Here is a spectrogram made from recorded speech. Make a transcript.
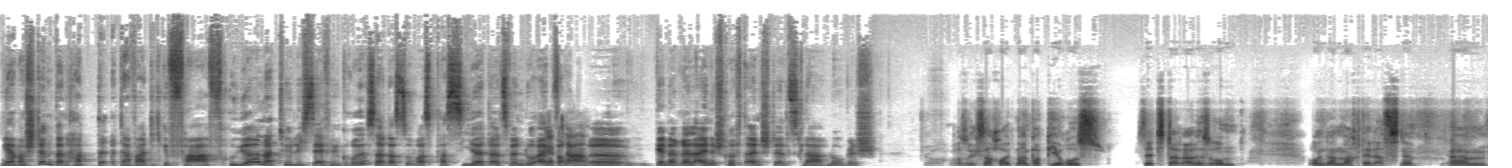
Ja, aber stimmt, dann hat, da war die Gefahr früher natürlich sehr viel größer, dass sowas passiert, als wenn du einfach klar. äh, generell eine Schrift einstellst. Klar, logisch. Ja, also ich sag heute mein Papyrus setzt das alles um und dann macht er das. Ne? Ähm,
